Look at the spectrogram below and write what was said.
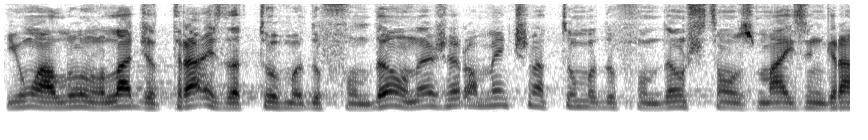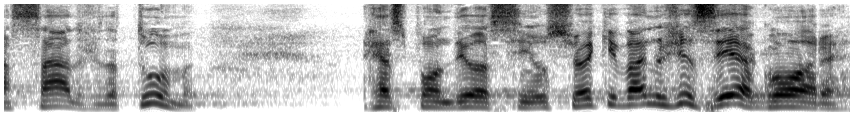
E um aluno lá de trás, da turma do fundão, né? geralmente na turma do fundão estão os mais engraçados da turma, respondeu assim: O senhor é que vai nos dizer agora,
